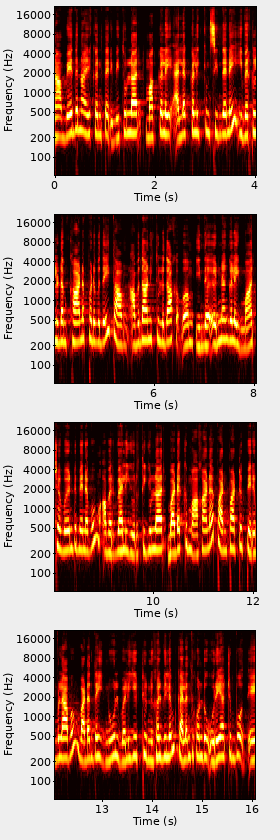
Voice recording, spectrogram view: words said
நா. வேதநாயகன் தெரிவித்துள்ளார். மக்களை அலக்களிக்கும் சிந்தனை இவர்களிடம் காணப்படுவதை தாம் அவதானித்துள்ளதாகவும் இந்த எண்ணங்களை மாற்ற வேண்டும் எனவும் அவர் வலியுறுத்தியுள்ளார். வடக்கு மாகாண பண்பாட்டு பெருவிழாவும் வடந்தை நூல் வெளியீட்டு நிகழ்விலும் கலந்து கொண்டு உரையாற்றும் போதே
